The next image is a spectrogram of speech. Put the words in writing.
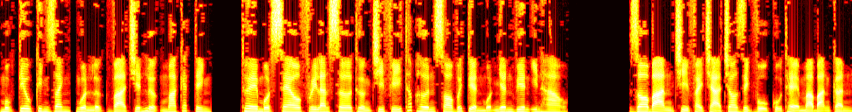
Mục tiêu kinh doanh, nguồn lực và chiến lược marketing. Thuê một SEO freelancer thường chi phí thấp hơn so với tuyển một nhân viên in-house. Do bạn chỉ phải trả cho dịch vụ cụ thể mà bạn cần.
